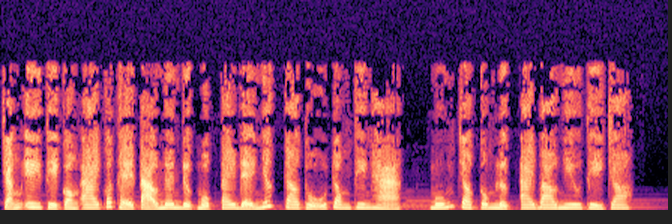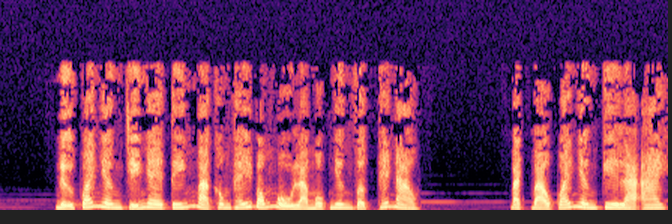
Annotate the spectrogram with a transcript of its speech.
Chẳng y thì còn ai có thể tạo nên được một tay đệ nhất cao thủ trong thiên hạ, muốn cho công lực ai bao nhiêu thì cho. Nữ quái nhân chỉ nghe tiếng mà không thấy bóng mụ là một nhân vật thế nào. Bạch bào quái nhân kia là ai?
